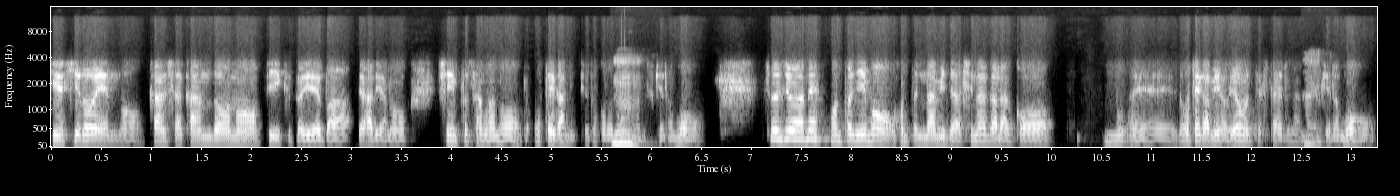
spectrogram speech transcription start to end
披露宴の感謝感動のピークといえば、やはりあの、新婦様のお手紙っていうところだったんですけども、通常はね、本当にもう、本当に涙しながらこう、もえーお手紙を読むってスタイルなんですけども、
